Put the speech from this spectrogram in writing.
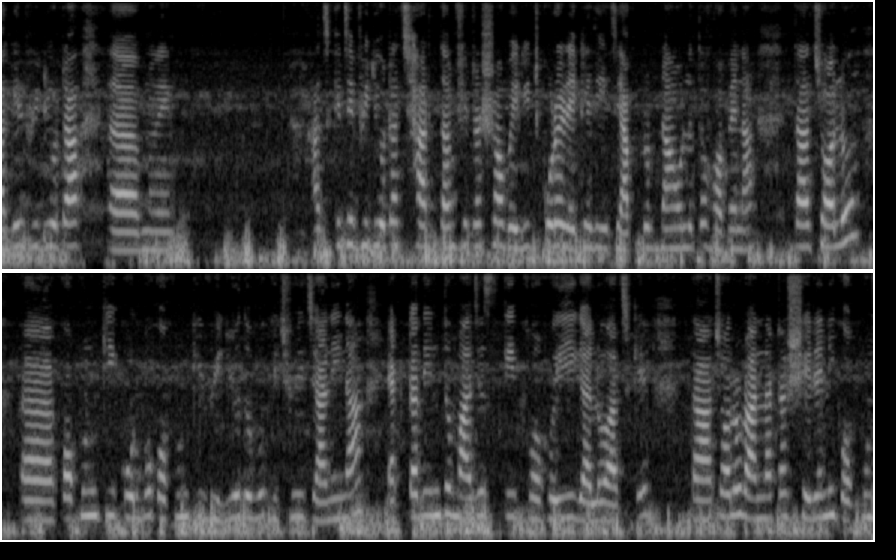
আগের ভিডিওটা মানে আজকে যে ভিডিওটা ছাড়তাম সেটা সব এডিট করে রেখে দিয়েছি আপলোড না হলে তো হবে না। তা চলো কখন কি করব, কখন কি ভিডিও দেবো কিছুই জানি না। একটা দিন তো মাঝে স্কিপ হয়েই গেল আজকে। তা চলো, রান্নাটা সেরে নিই কখন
